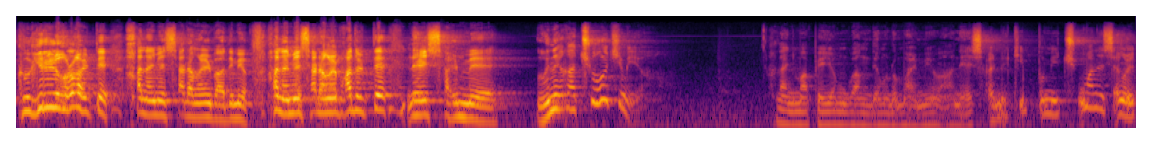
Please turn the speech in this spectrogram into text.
그 길을 걸어갈 때 하나님의 사랑을 받으며 하나님의 사랑을 받을 때 내 삶에 은혜가 주어지며 하나님 앞에 영광됨으로 말미암아 내 삶의 기쁨이 충만한 생을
